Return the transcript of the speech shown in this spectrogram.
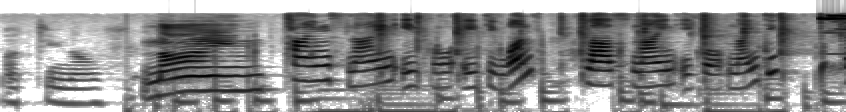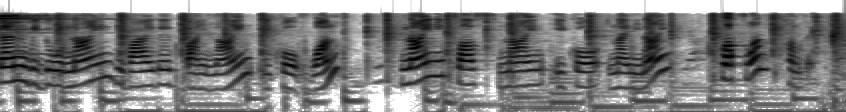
Latina. Nine. times 9 equal 81 plus 9 equal 90 then we do 9 divided by 9 equal 1 9 plus 9 equal 99 plus 1 100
